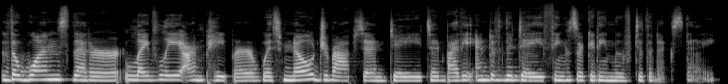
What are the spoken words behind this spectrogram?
the ones that are lively on paper with no drop dead date. And by the end of the day, things are getting moved to the next day.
